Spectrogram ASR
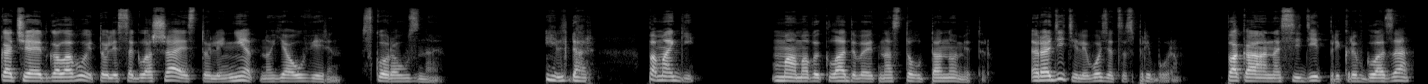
Качает головой, то ли соглашаясь, то ли нет, но я уверен. Скоро узнаю. «Ильдар, помоги!» Мама выкладывает на стол тонометр. Родители возятся с прибором. Пока она сидит, прикрыв глаза,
